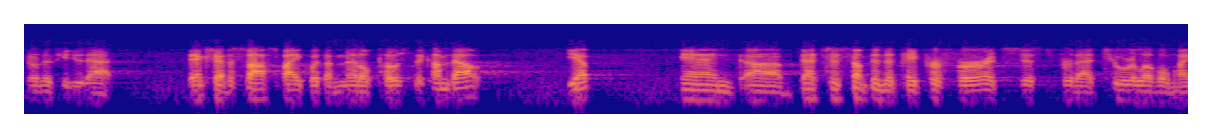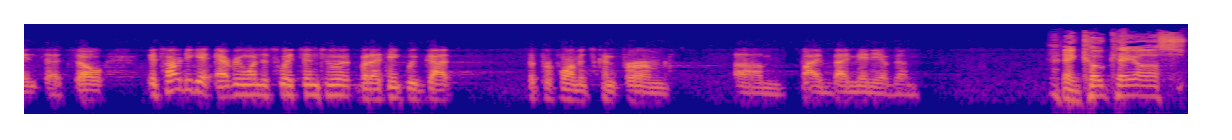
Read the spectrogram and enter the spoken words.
I don't know if you knew that. They actually have a soft spike with a metal post that comes out. Yep. And uh, that's just something that they prefer. It's just for that tour level mindset. So it's hard to get everyone to switch into it, but I think we've got the performance confirmed um, by, by many of them. And Code Chaos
